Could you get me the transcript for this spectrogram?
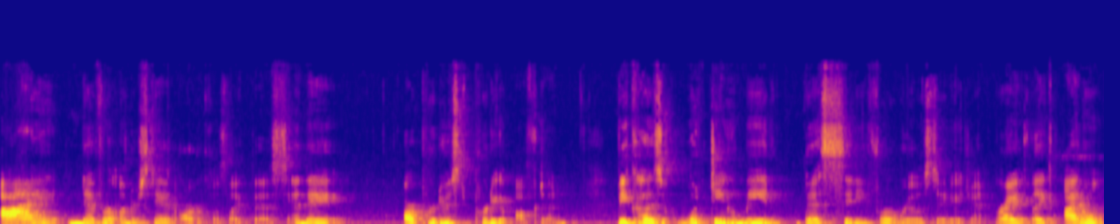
I never understand articles like this, and they are produced pretty often because what do you mean best city for a real estate agent, right? Like I don't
